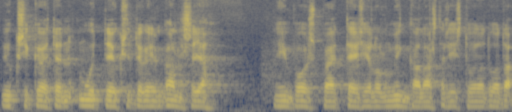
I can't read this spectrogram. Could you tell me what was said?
yksiköiden, muiden yksiköiden kanssa ja niin poispäin, ettei siellä ollut minkäänlaista siis tuota, tuota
